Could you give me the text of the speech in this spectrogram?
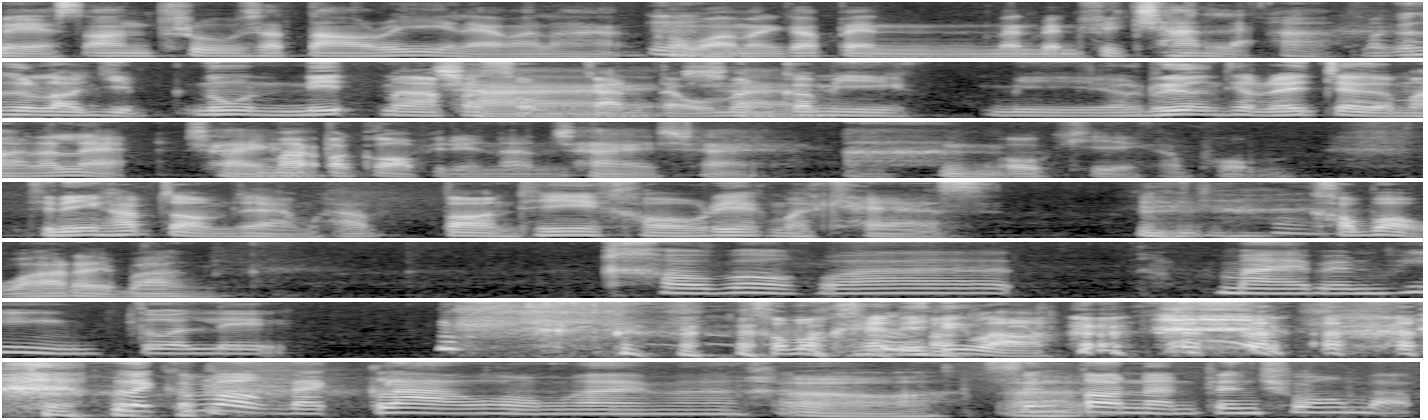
based on true story อะไรวะล่ะผมว่ามันก็เป็นมันเป็น ficกชันแหละอะมันก็คือเราหยิบนู่นนิดมาผสมกันใช่แต่ว่ามันใช่ก็มีมีเรื่องที่เราได้เจอมานั่นแหละใช่ครับมาประกอบอยู่ในนั้น ใช่ใช่อ่าอืมโอเคครับผม ทีนี้ครับจอมแจมครับ ตอนที่เขาเรียกมา castเขาบอกว่าอะไรบ้าง เขาบอกว่าไมายเป็นผู้หญิงตัวเล็กเขาบอกแค่นี้เองเหรอ แล้วก็บอก background ของไมายมาค่ะอ๋อซึ่งตอนนั้นเป็นช่วงแบบ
